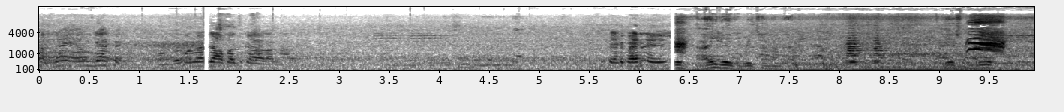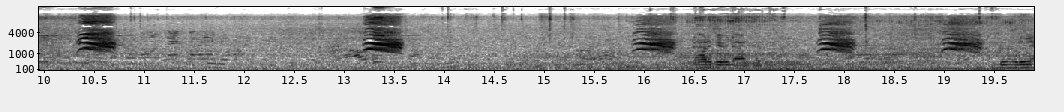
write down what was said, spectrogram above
તમને એમ ક્યાં કઈ મને જ આ બાજુ કાઢવાના આવે. ભાઈ નહીં. આવી ગઈ છે બિચારા ટેસ્ટ મારીએ દાળ જેવી દાળ જેવી ડુંગળી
